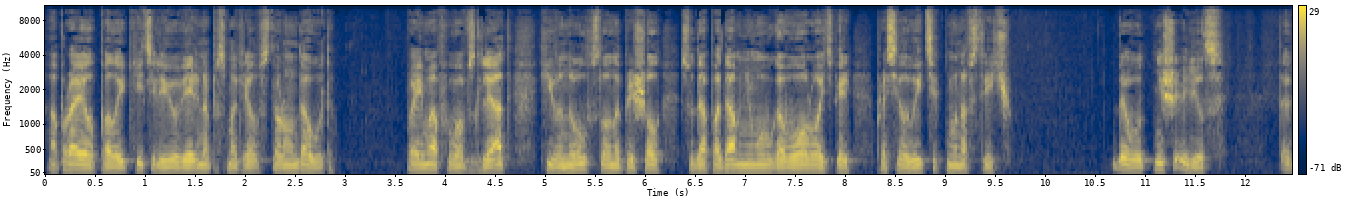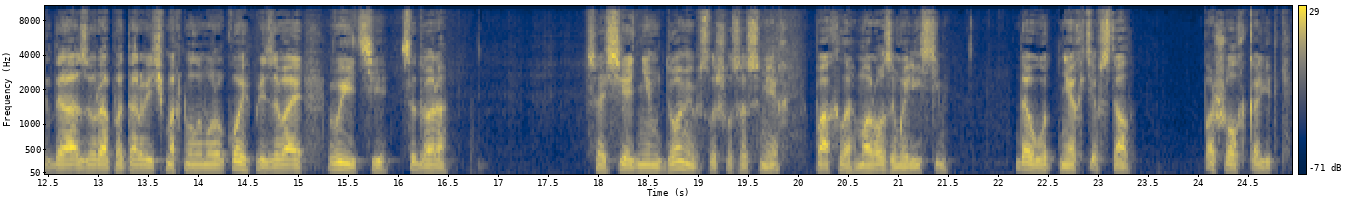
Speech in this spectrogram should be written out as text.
оправил полы кителя и уверенно посмотрел в сторону Даута. Поймав его взгляд, кивнул, словно пришел сюда по давнему уговору, а теперь просил выйти к нему навстречу. Давуд не шевелился. Тогда Зура Потарович махнул ему рукой, призывая выйти со двора. В соседнем доме услышался смех, пахло морозом и листьями. Дауд нехотя встал, пошел к калитке.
